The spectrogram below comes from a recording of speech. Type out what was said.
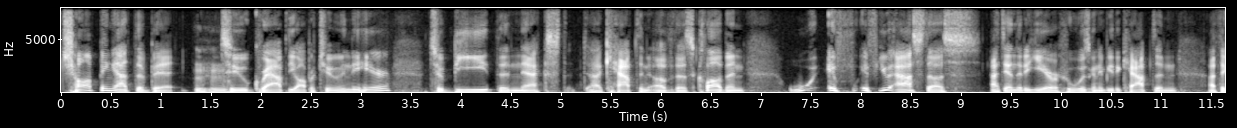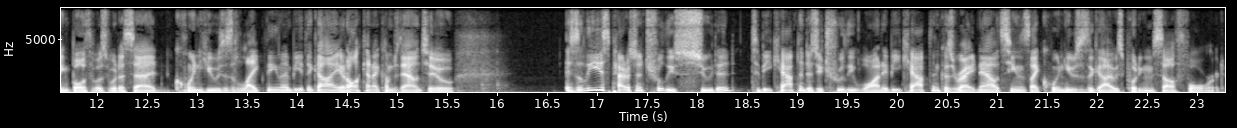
chomping at the bit to grab the opportunity here to be the next uh, captain of this club. And if if you asked us at the end of the year who was going to be the captain, I think both of us would have said Quinn Hughes is likely going to be the guy. It all kind of comes down to. Is Elias Pettersson truly suited to be captain? Does he truly want to be captain? Because right now it seems like Quinn Hughes is the guy who's putting himself forward.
